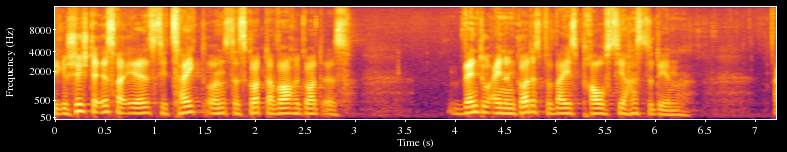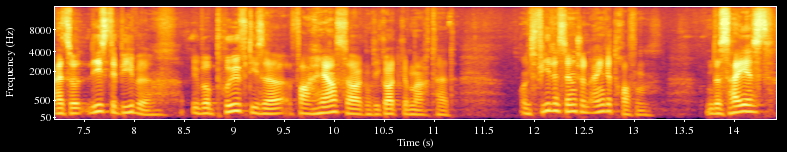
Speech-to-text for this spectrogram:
die Geschichte Israels, die zeigt uns, dass Gott der wahre Gott ist. Wenn du einen Gottesbeweis brauchst, hier hast du den. Also lies die Bibel, überprüf diese Vorhersagen, die Gott gemacht hat. Und viele sind schon eingetroffen. Und das heißt,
